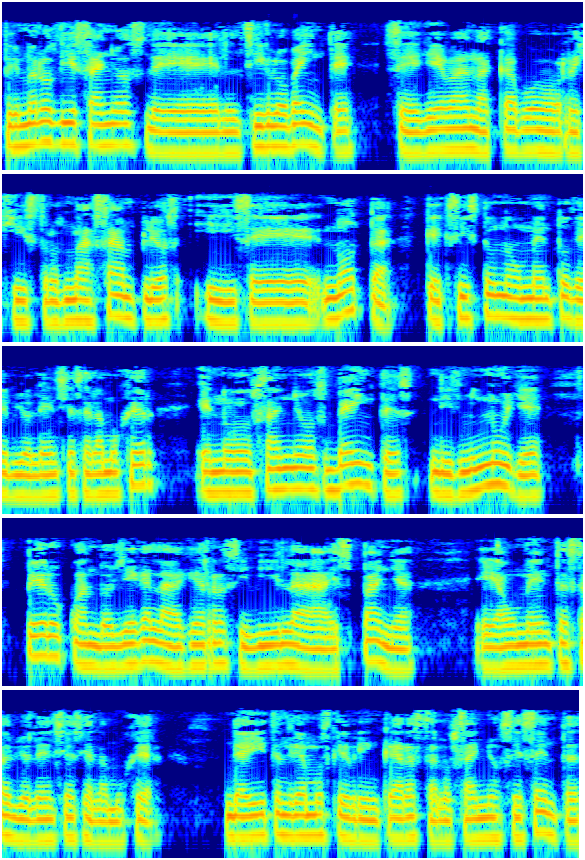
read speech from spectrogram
Primeros 10 años del siglo XX se llevan a cabo registros más amplios y se nota que existe un aumento de violencia hacia la mujer. En los años 20 disminuye, pero cuando llega la guerra civil a España, eh, aumenta esta violencia hacia la mujer. De ahí tendríamos que brincar hasta los años 60,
